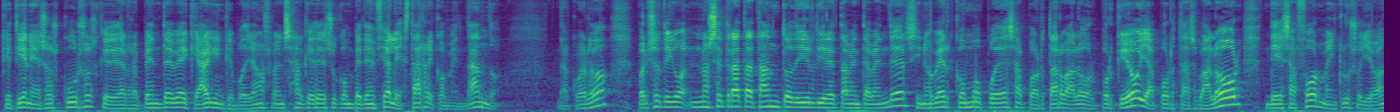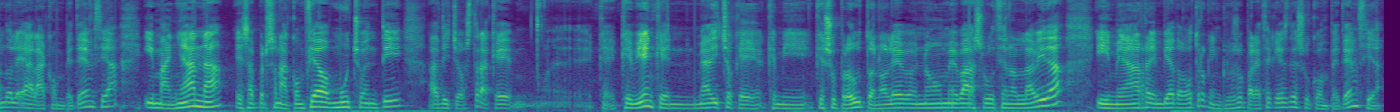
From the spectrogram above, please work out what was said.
que tiene esos cursos que de repente ve que alguien que podríamos pensar que es de su competencia le está recomendando. ¿De acuerdo? Por eso te digo, no se trata tanto de ir directamente a vender, sino ver cómo puedes aportar valor. Porque hoy aportas valor de esa forma, incluso llevándole a la competencia, y mañana esa persona ha confiado mucho en ti, ha dicho, ostras, que, que, bien, que me ha dicho que, que, su producto no, le, no me va a solucionar la vida y me ha reenviado a otro que incluso parece que es de su competencia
